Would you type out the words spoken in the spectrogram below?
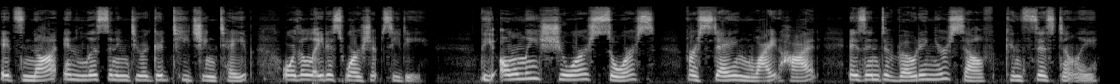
It's not in listening to a good teaching tape or the latest worship CD. The only sure source for staying white hot is in devoting yourself consistently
